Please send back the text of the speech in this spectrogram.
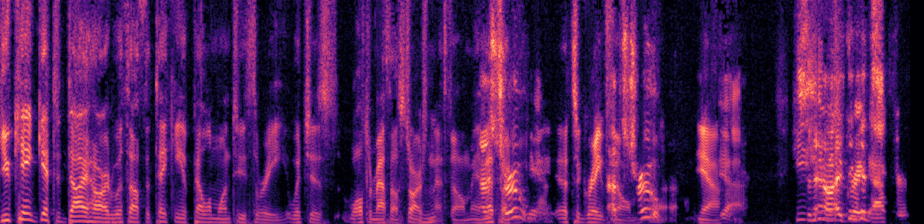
you can't get to Die Hard without the taking of Pelham One Two Three, which is Walter Matthau stars in that film, and That's that's, true. A, Yeah. that's a great film. That's true. Uh, yeah. yeah, he, So he now was think great it's- actor.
